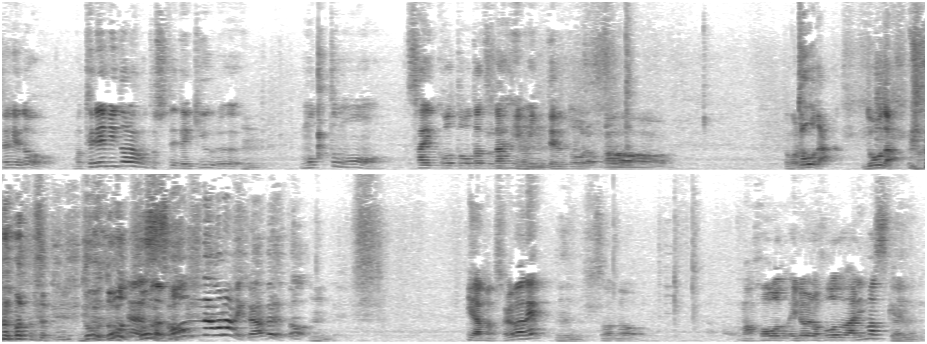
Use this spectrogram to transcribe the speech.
だけどもうテレビドラマとしてできうる、うん。最も最高到達ラインをいってると俺は思う、ああだどうだ？どうだ？どうどうどうだ？そんなものに比べると、うん。いやまあそれはねうん。そのまあ報道いろいろ報道ありますけれども、うん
